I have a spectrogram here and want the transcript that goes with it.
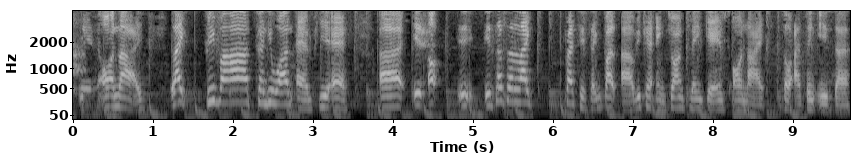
in online, like FIFA 21 and PS. Uh, it, uh, it it doesn't like practicing, but uh, we can enjoy playing games online. So I think it's a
